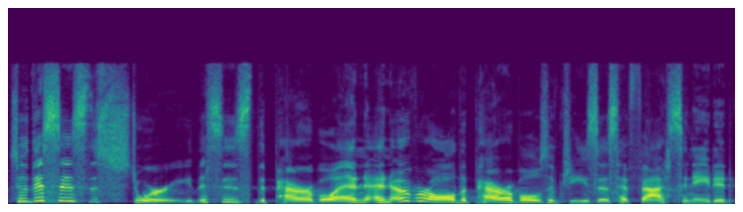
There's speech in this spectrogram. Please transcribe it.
so this is the story. This is the parable. And, and overall, the parables of Jesus have fascinated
